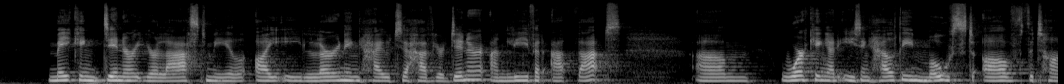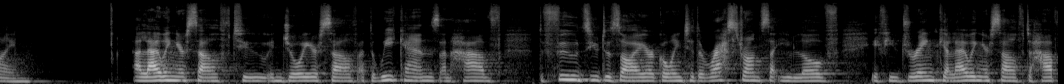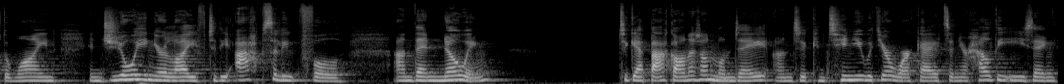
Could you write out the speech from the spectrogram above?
making dinner your last meal, i.e., learning how to have your dinner and leave it at that. Um, working at eating healthy most of the time, allowing yourself to enjoy yourself at the weekends and have the foods you desire, going to the restaurants that you love, if you drink, allowing yourself to have the wine, enjoying your life to the absolute full, and then knowing to get back on it on Monday and to continue with your workouts and your healthy eating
